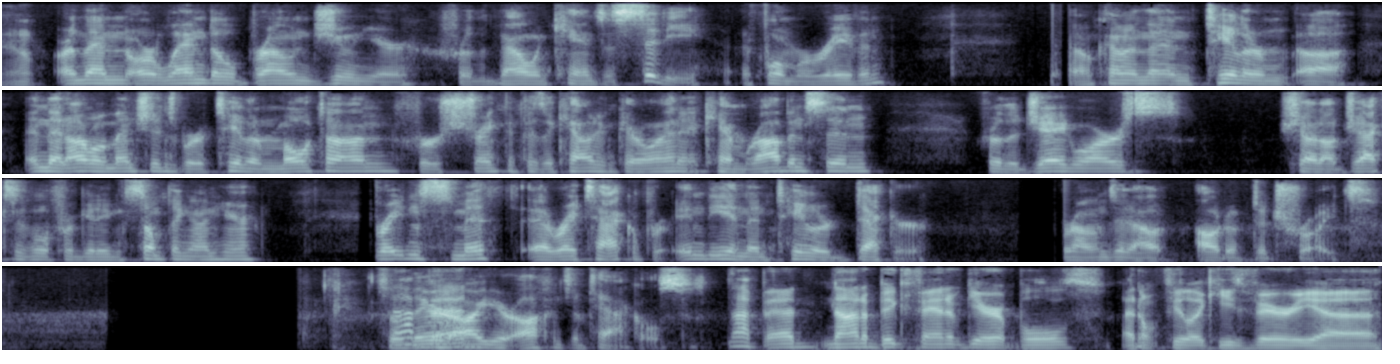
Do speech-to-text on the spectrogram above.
Yep. And then Orlando Brown Jr. for the now in Kansas City, a former Raven. Now coming then Taylor uh, And then honorable mentions were Taylor Moton for strength and physicality from Carolina, Cam Robinson for the Jaguars. Shout out Jacksonville for getting something on here. Braden Smith at right tackle for Indy, and then Taylor Decker rounds it out out of Detroit. So Not there bad. are your offensive tackles. Not bad. Not a big fan of Garrett Bolles. I don't feel like he's very uh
